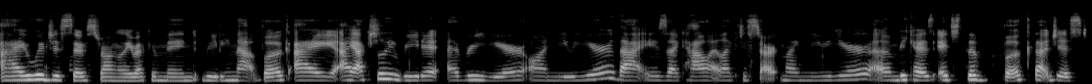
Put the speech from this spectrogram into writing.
i would just so strongly recommend reading that book. I i actually read it every year on new year. That is like how i like to start my new year um, because it's the book that just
